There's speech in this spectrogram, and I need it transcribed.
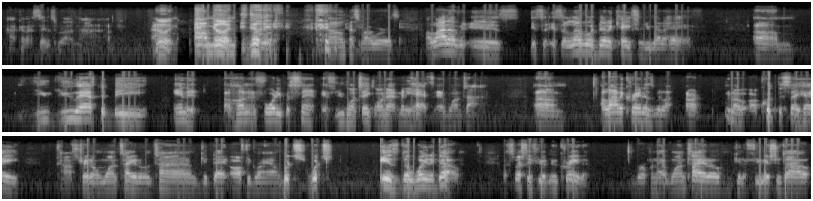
how can I say this without? Nah, do it. Um, do it. Do it. Um, that's my words. A lot of it is it's a, it's a level of dedication you got to have. Um, you you have to be in it 140 percent if you're going to take on that many hats at one time. Um, a lot of creators be like, are you know are quick to say, "Hey, concentrate on one title at a time, get that off the ground," which which is the way to go, especially if you're a new creator. Work on that one title, get a few issues out,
